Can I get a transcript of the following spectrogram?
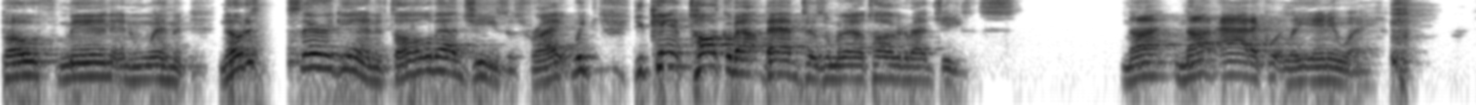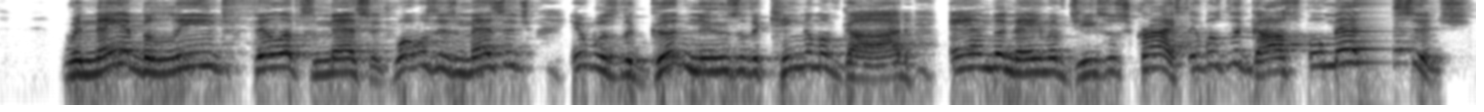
both men and women. Notice there again, it's all about Jesus, right? We, you can't talk about baptism without talking about Jesus. Not, not adequately, anyway. When they had believed Philip's message, what was his message? It was the good news of the kingdom of God and the name of Jesus Christ. It was the gospel message.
